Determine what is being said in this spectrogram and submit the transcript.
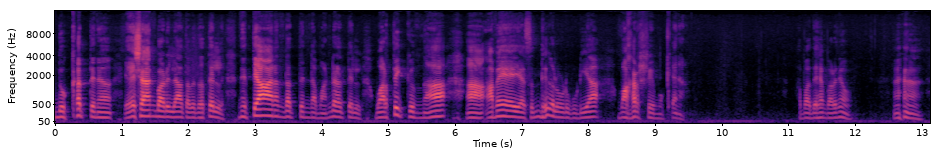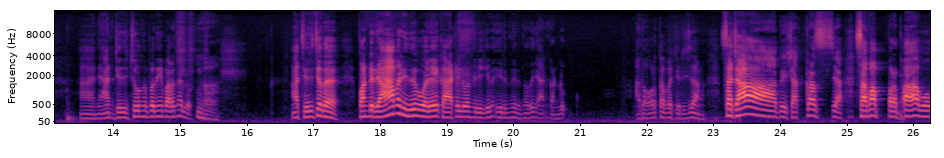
ദുഃഖത്തിന് ഏശാൻ പാടില്ലാത്ത വിധത്തിൽ നിത്യാനന്ദത്തിന്റെ മണ്ഡലത്തിൽ വർത്തിക്കുന്ന അമേയ സിദ്ധികളോടുകൂടിയ മഹർഷി മുഖ്യനാണ് അപ്പോൾ അദ്ദേഹം പറഞ്ഞു ഞാൻ ചിരിച്ചു എന്നിപ്പോൾ നീ പറഞ്ഞല്ലോ. ആ. ചിരിച്ചത് പണ്ട് രാമൻ ഇതുപോലെ കാട്ടിൽ വന്നിരിക്കുന്ന ഇരുന്നിരുന്നത് ഞാൻ കണ്ടു. അത് ഓർത്തപ്പോൾ ചിരിച്ചതാണ്. സചാപി ശക്രസ്യ സമപ്രഭാവോ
